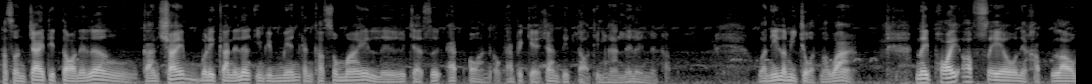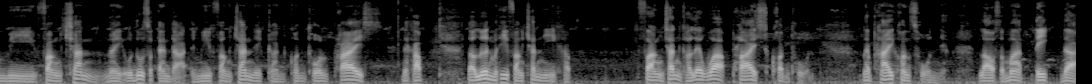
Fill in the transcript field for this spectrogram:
ถ้าสนใจติดต่อในเรื่องการใช้บริการในเรื่อง implement การ customize หรือจะซื้อ add-on ของแอปพลิเคชัน ติดต่อทีมงานได้เลยนะครับ วันนี้เรามีโจทย์มาว่า ใน point of sale เนี่ยครับเรามีฟังก์ชันใน Odoo Standard มีฟังก์ชันในการ control price นะครับ เราเลื่อนมาที่ฟังก์ชันนี้ครับ ฟังก์ชันเขาเรียกว่า price control ใน price control เนี่ยเราสามารถติ๊กได้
